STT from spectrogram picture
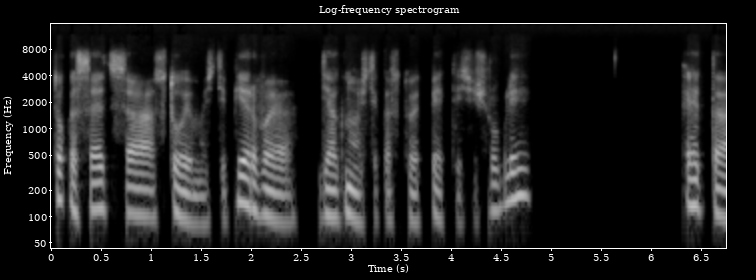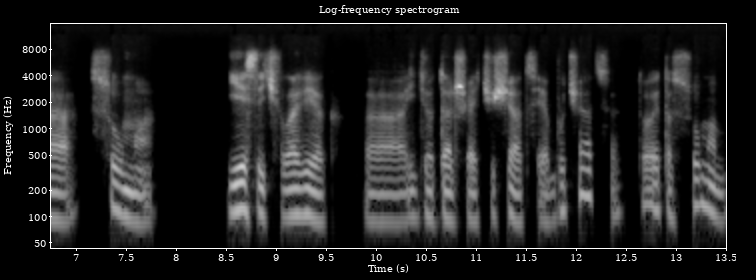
Что касается стоимости. Первая диагностика стоит 5000 рублей. Это сумма, если человек идет дальше очищаться и обучаться, то эта сумма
